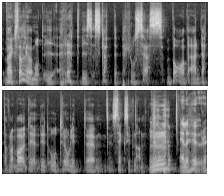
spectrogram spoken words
verkställande ledamot i rättvis skatteprocess. Vad är detta för något? Det, är ett otroligt eh, sexigt namn. Mm, eller hur?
